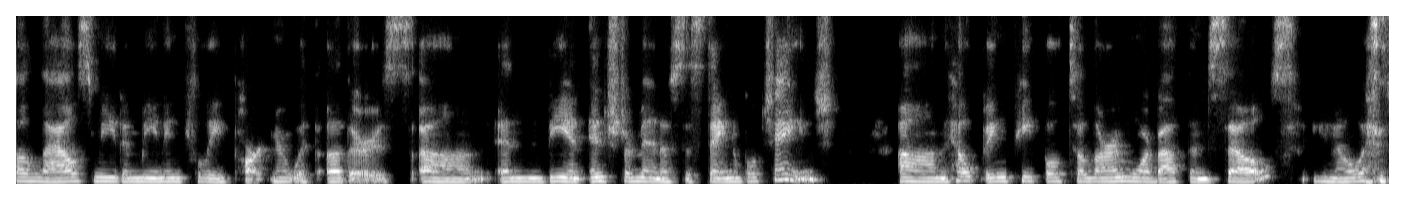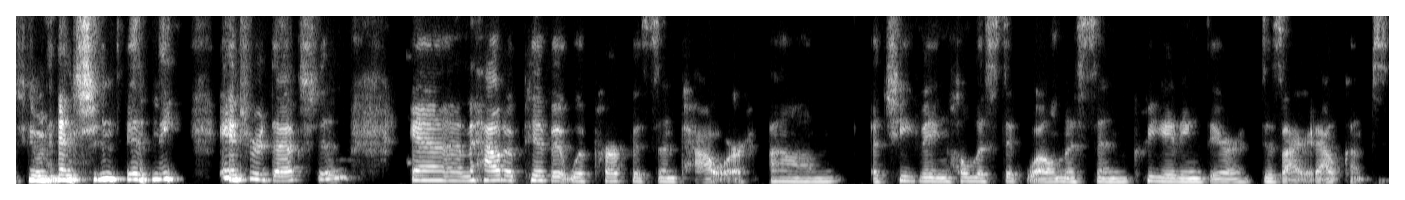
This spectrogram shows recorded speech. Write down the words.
allows me to meaningfully partner with others um, and be an instrument of sustainable change. Um, helping people to learn more about themselves, you know, as you mentioned in the introduction, and how to pivot with purpose and power. Um, achieving holistic wellness and creating their desired outcomes.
